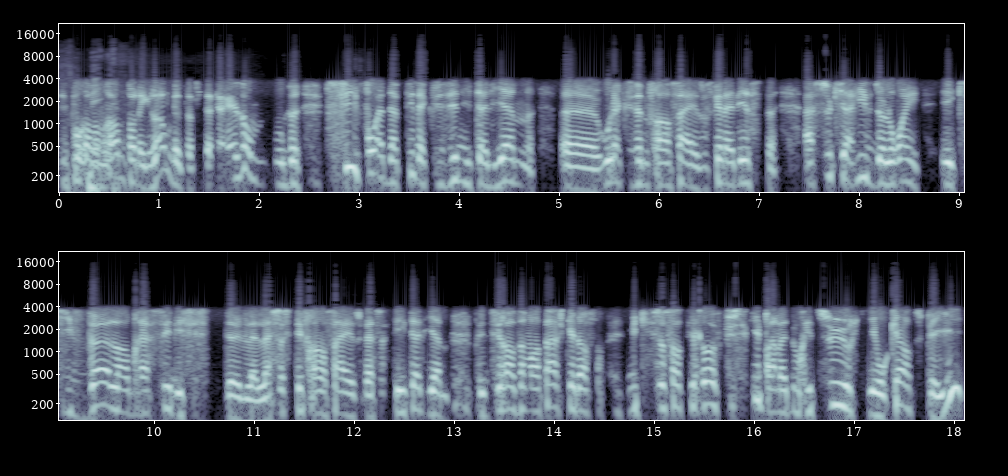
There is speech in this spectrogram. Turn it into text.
Puis pour Mais- reprendre ton exemple, tu as tout à fait raison. S'il faut adapter la cuisine italienne euh, ou la cuisine française ou finaliste à ceux qui arrivent de loin et qui veulent embrasser les syst- de la, société française ou la société italienne, puis les différents avantages qu'elle offre, mais qui se sentira offusqué par la nourriture qui est au cœur du pays,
